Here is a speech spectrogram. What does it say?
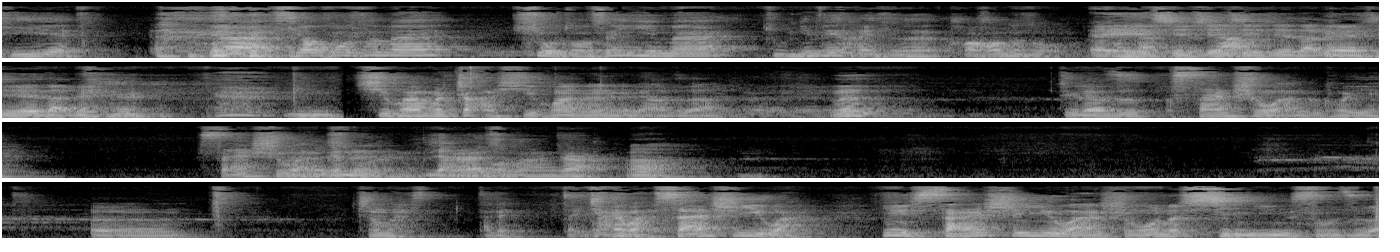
气，啊，小伙子们学做生意嘛，祝你们还是好好的做。哎，谢谢谢谢大哥，谢谢大哥。嗯，喜欢吗？咋喜欢呢？这个料子啊？那这个料子三十万个可以，三十万个能让我三十万嘎，啊。嗯，这么大的再加一万，三十一万，因为三十一万是我的幸运数字，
